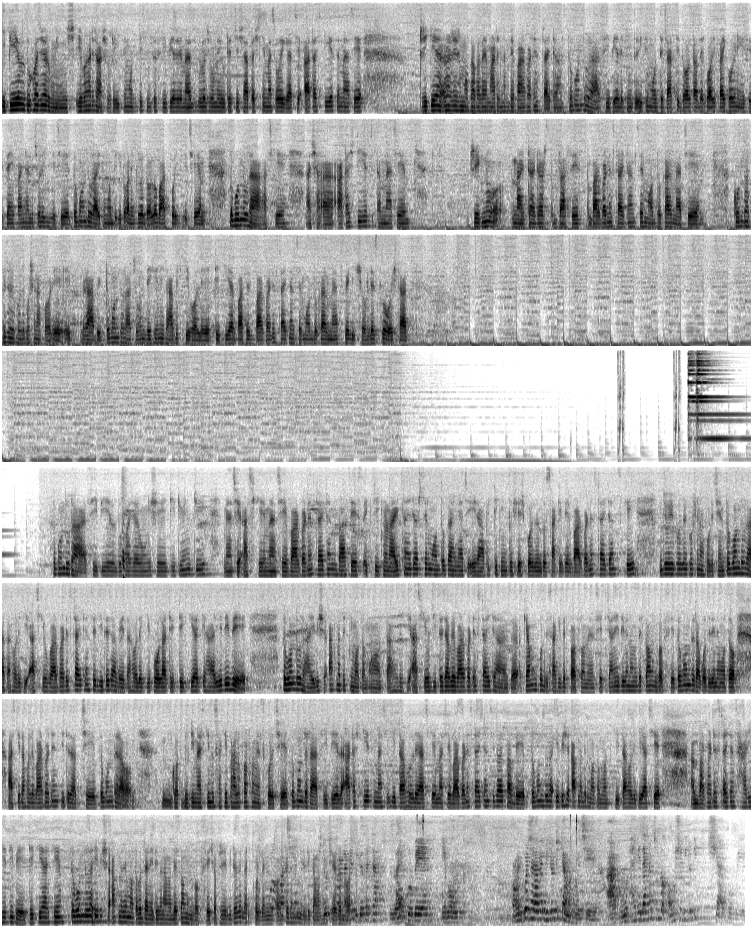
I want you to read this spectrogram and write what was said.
CPL দু হাজার উনিশ, এবারের আসরে ইতিমধ্যে কিন্তু সিপিএলের ম্যাচগুলো জমে উঠেছে। সাতাশটি ম্যাচ হয়ে গেছে। আঠাশটি এসে ম্যাচে ট্রিকেয়ারের মোকাবেলায় মাঠে নামবে বারবাটেন্স টাইটান্স। তো বন্ধুরা, সিপিএলে কিন্তু ইতিমধ্যে চারটি দল তাদের কোয়ালিফাই করে নিয়েছে। সেমিফাইনালে চলে গিয়েছে। তো বন্ধুরা, ইতিমধ্যে কিন্তু অনেকগুলো দলও বাদ পড়ে গিয়েছে। তো বন্ধুরা, আজকে আঠাশটি ম্যাচে ট্রিগনো নাইট রাইডার্স ব্রাসেস বারবারেন্স টাইটান্সের মধ্যকার ম্যাচে কোন দলকে জয় বলে ঘোষণা করে? রাবির তো বন্ধুরা, চলুন দেখে নিই রাবির কী বলে। টিকিয়ার বাসেস বারবারেন্স টাইটান্সের মধ্যকার match prediction. Let's go start তো বন্ধুরা সিপিএল দু হাজার উনিশে টি টোয়েন্টি ম্যাচে, আজকের ম্যাচে বারবাডেন্স টাইটান ভার্সেস একটি নাইট রাইডার্সের মধ্যকার ম্যাচে এই রাবিটটি কিন্তু শেষ পর্যন্ত সাকিবের বারবাডেন্স টাইটান্সকেই জয়ী বলে ঘোষণা করেছেন। তো বন্ধুরা, তাহলে কি আজকেও বারবারেন্স টাইটান্সে জিতে যাবে? তাহলে কি পোলাটির টিকিয়ারকে হারিয়ে দিবে? তো বন্ধুরা, এই বিষয়ে আপনাদের কি মতামত? তাহলে কি আজকেও জিতে যাবে বারবাটেন্স টাইটান্স? কেমন করবে সাকিবের পারফরমেন্স সেটি জানিয়ে দেবেন আমাদের কমেন্ট বক্সে তো বন্ধুরা, প্রতিদিনের মতো আজকে তাহলে বারবাটেন্স জিতে যাচ্ছে। তো বন্ধুরা গত দুটি ম্যাচ কিন্তু সাকিব ভালো পারফরমেন্স করেছে। তো বন্ধুরা সিপিএল আঠাশটি এসে ম্যাচে কি তাহলে আজকের ম্যাচে বারবাডেন্স টাইটান্সই জয় পাবে? তো বন্ধুরা এই বিষয়ে আপনাদের মতামত কি? তাহলে কি আজকে বারবাডেন্স টাইটান্স হারিয়ে দিবে? কে তো বন্ধুরা এই বিষয়ে আপনাদের মতামত জানিয়ে দেবেন আমাদের কমেন্ট বক্সে সবশেষে ভিডিওতে লাইক করবেন কমেন্টে জানান ভিডিওটি কেমন হয়েছে? ধন্যবাদ। লাইক করবেন এবং কমেন্ট করে জানাবেন ভিডিওটি কেমন হয়েছে। আর কোনো ভাইকে দেখার জন্য অবশ্যই ভিডিওটি শেয়ার করবেন।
